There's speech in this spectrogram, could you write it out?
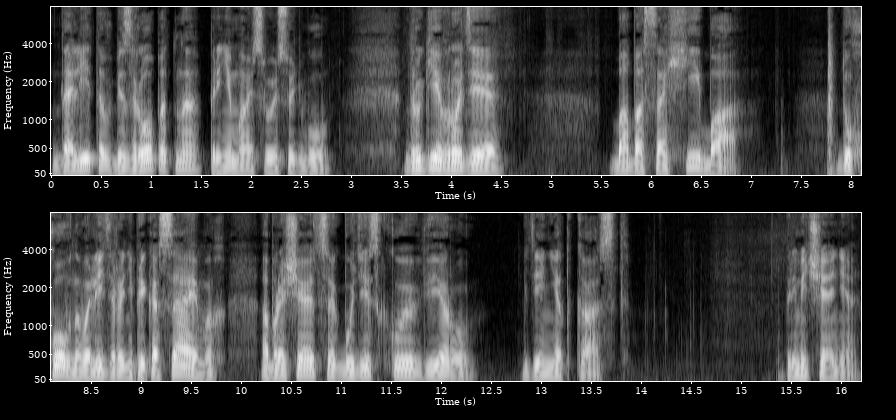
далитов безропотно принимают свою судьбу. Другие, вроде Баба Сахиба, духовного лидера неприкасаемых, обращаются к буддистскую веру, где нет каст. Примечание.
